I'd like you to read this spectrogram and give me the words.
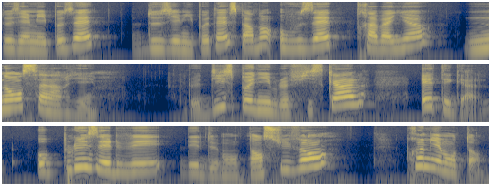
Deuxième hypothèse, vous êtes travailleur non salarié. Le disponible fiscal est égal au plus élevé des deux montants suivants. Premier montant,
